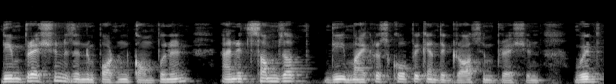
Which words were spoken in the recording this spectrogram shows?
The impression is an important component and it sums up the microscopic and the gross impression with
